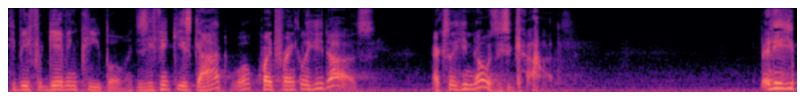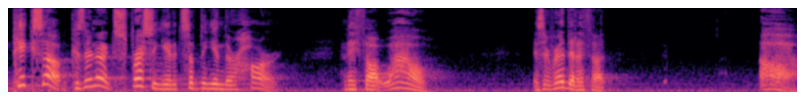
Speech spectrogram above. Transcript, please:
to be forgiving people? Does he think he's God? Well, quite frankly, he does. Actually, he knows he's God. And he picks up, because they're not expressing it, it's something in their heart. And I thought, wow. As I read that, I thought, oh,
